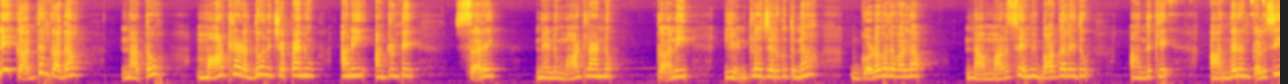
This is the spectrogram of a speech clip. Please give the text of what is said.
నీకు అర్థం కాదా? నాతో మాట్లాడద్దు అని చెప్పాను అని అంటుంటే సరే నేను మాట్లాడను కానీ ఇంట్లో జరుగుతున్న గొడవల వల్ల నా మనసేమీ బాగాలేదు. అందుకే అందరం కలిసి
